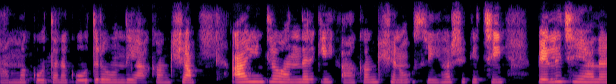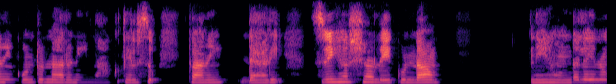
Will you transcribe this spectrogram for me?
అమ్మకు తన కూతురు ఉంది ఆకాంక్ష. ఆ ఇంట్లో అందరికీ ఆకాంక్షను శ్రీహర్షకిచ్చి పెళ్ళి చేయాలనుకుంటున్నారని నాకు తెలుసు. కానీ డాడీ శ్రీహర్ష లేకుండా నేను ఉండలేను.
